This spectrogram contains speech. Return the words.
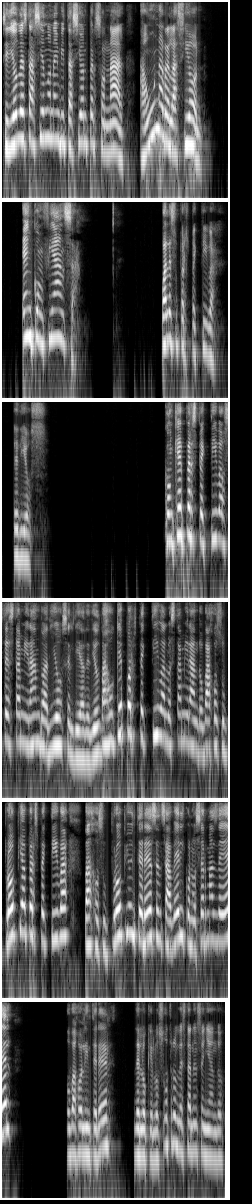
si Dios le está haciendo una invitación personal a una relación en confianza, ¿cuál es su perspectiva de Dios? ¿Con qué perspectiva usted está mirando a Dios el día de Dios? ¿Bajo qué perspectiva lo está mirando? ¿Bajo su propia perspectiva? ¿Bajo su propio interés en saber y conocer más de Él? ¿O bajo el interés de lo que los otros le están enseñando?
